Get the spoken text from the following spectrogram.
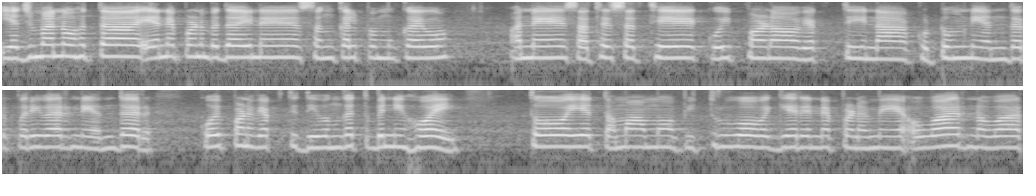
યજમાનો હતા, એને પણ બધાને સંકલ્પ મુકાયો અને સાથે સાથે કોઈ પણ વ્યક્તિના કુટુંબની અંદર, પરિવારની અંદર કોઈ પણ વ્યક્તિ દિવંગત બની હોય તો એ તમામ પિતૃઓ વગેરેને પણ અમે અવારનવાર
